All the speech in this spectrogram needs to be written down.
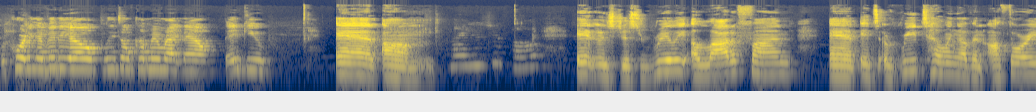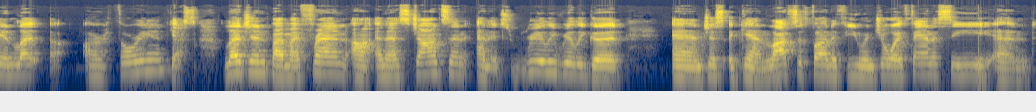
recording a video. Please don't come in right now. Thank you. And um it is just really a lot of fun and it's a retelling of an Arthurian le- Arthurian, yes, Legend by my friend uh, Ines Johnson, and it's really, really good. And just again, lots of fun. If you enjoy fantasy and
